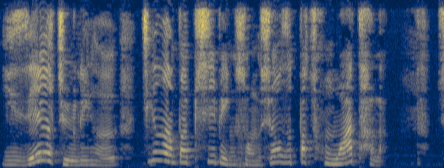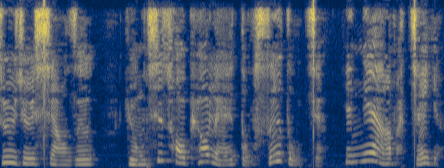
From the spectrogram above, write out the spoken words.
现在个九零后经常被批评从小是被宠坏脱了，追求享受，用起钞票来大手大脚，一眼也勿节约。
